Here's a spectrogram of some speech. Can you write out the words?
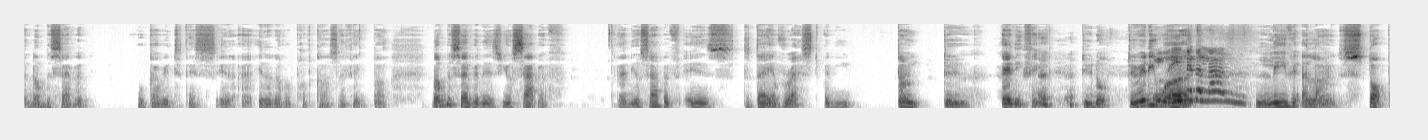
uh, number seven. We'll go into this in, uh, in another podcast, I think. But number seven is your Sabbath. And your Sabbath is the day of rest when you don't do anything. do not do any work. Leave it alone. Leave it alone. Stop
